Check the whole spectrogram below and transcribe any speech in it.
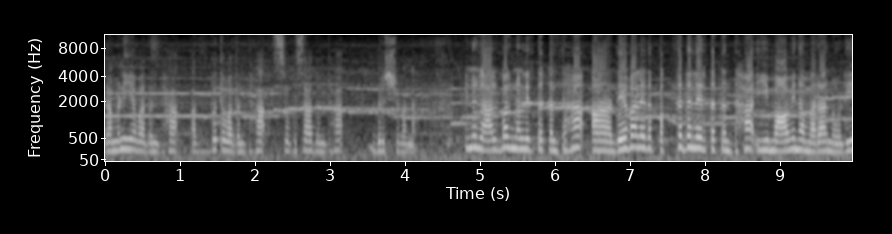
ರಮಣೀಯವಾದಂತಹ, ಅದ್ಭುತವಾದಂತಹ, ಸೊಗಸಾದಂತಹ ದೃಶ್ಯವನ್ನು. ಇನ್ನು ಲಾಲ್ಬಾಗ್ನಲ್ಲಿರ್ತಕ್ಕಂತಹ ದೇವಾಲಯದ ಪಕ್ಕದಲ್ಲೇ ಇರತಕ್ಕಂತಹ ಈ ಮಾವಿನ ಮರ ನೋಡಿ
